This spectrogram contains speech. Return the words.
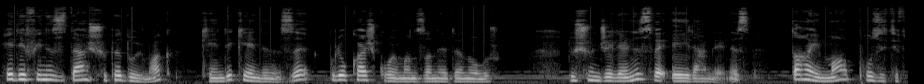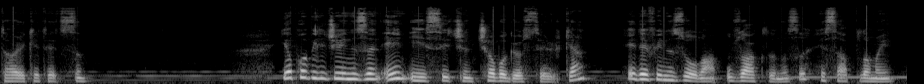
Hedefinizden şüphe duymak kendi kendinize blokaj koymanıza neden olur. Düşünceleriniz ve eylemleriniz daima pozitifte hareket etsin. Yapabileceğinizin en iyisi için çaba gösterirken hedefinize olan uzaklığınızı hesaplamayın.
